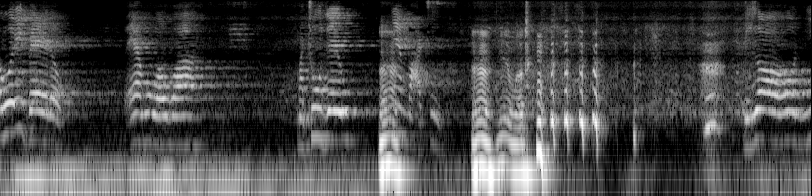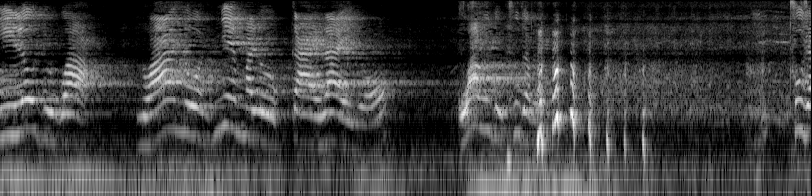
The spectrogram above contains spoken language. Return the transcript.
အဝေးပဲတော့အဲမဘောပါမထူသေးဘူးညက်မှထူအဲမြင်ပါတော့ဒီတော့ညီလို့ယူကနွားတို့ညက်မလို့ကြိုင်လိုက်ရောဝမ်းကိုထူတယ်ထူကြ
